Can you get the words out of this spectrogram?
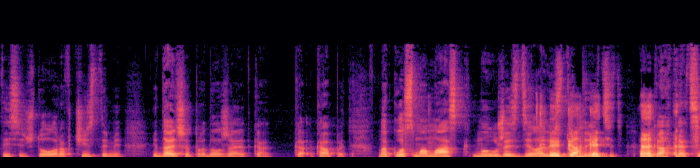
тысяч долларов чистыми и дальше продолжает как, ка- капать. На Космомаск мы уже сделали Какать. 130... Какать.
